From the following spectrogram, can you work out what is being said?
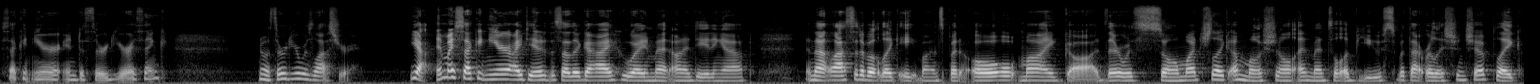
Second year into third year, I think. No, third year was last year. Yeah, in my second year, I dated this other guy who I met on a dating app. And that lasted about like eight months. But oh my God, there was so much like emotional and mental abuse with that relationship. Like,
